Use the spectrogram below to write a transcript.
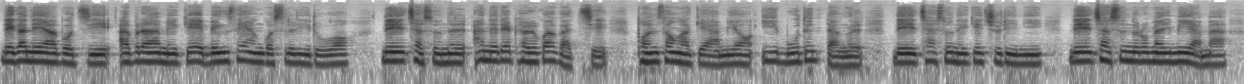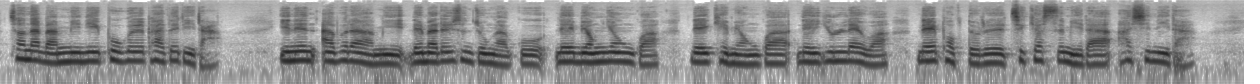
내가 내 아버지 아브라함에게 맹세한 것을 이루어 내 자손을 하늘의 별과 같이 번성하게 하며 이 모든 땅을 내 자손에게 주리니 내 자손으로 말미암아 천하 만민이 복을 받으리라. 이는 아브라함이 내 말을 순종하고 내 명령과 내 계명과 내 율례와 내 법도를 지켰음이라 하시니라.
